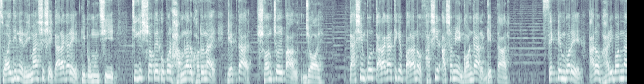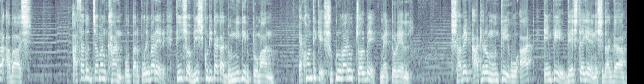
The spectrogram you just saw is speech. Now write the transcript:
ছয় দিনের রিমান্ড শেষে কারাগারে টিপু মুন্সি। চিকিৎসকের উপর হামলার ঘটনায় গ্রেপ্তার সঞ্চয় পাল জয়। কাশিমপুর কারাগার থেকে পালানো ফাঁসির আসামি গন্ডার গ্রেপ্তার। সেপ্টেম্বরে আরও ভারী বন্যার আবাস আসাদুজ্জামান খান ও তার পরিবারের তিনশো বিশ কোটি টাকা দুর্নীতির প্রমাণ। এখন থেকে শুক্রবারেও চলবে মেট্রো রেল। সাবেক আঠেরো মন্ত্রী ও আট এমপি দেশ দেশত্যাগের নিষেধাজ্ঞা,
